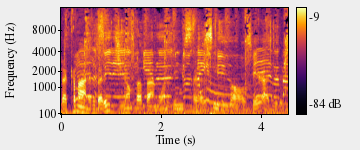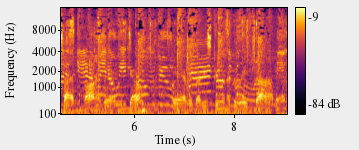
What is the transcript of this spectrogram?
But come on, everybody, jump up on one of these uh, seating balls here on either side of the bar. There we go. Everybody's doing a great job at it.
